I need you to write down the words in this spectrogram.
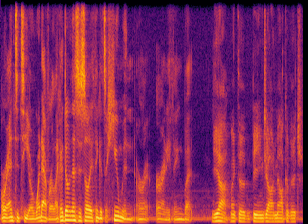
Or entity or whatever. Like I don't necessarily think it's a human or or anything, but Yeah. Like the being John Malkovich.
